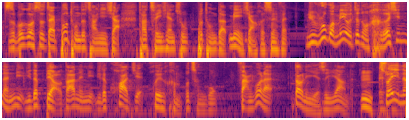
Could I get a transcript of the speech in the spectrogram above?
只不过是在不同的场景下，他呈现出不同的面相和身份。你如果没有这种核心能力，你的表达能力，你的跨界会很不成功。反过来，道理也是一样的。嗯，所以呢，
